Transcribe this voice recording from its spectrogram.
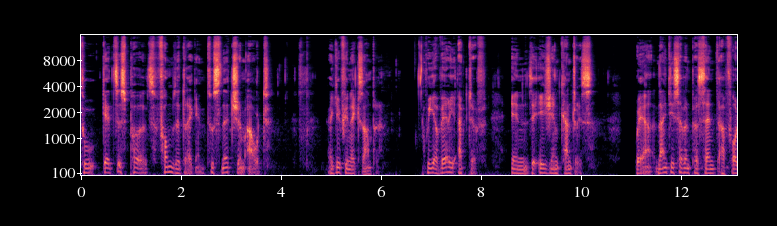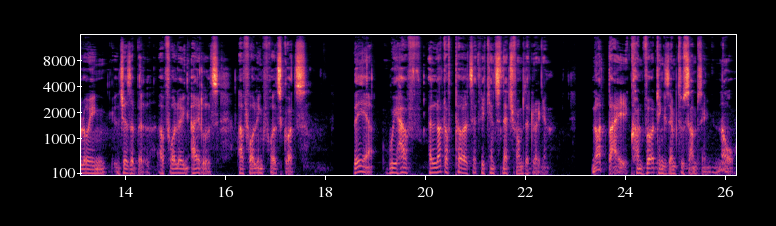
to get these pearls from the dragon, to snatch them out. I give you an example. We are very active in the Asian countries where 97% are following Jezebel, are following idols, are following false gods. There, we have a lot of pearls that we can snatch from the dragon. Not by converting them to something, no,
